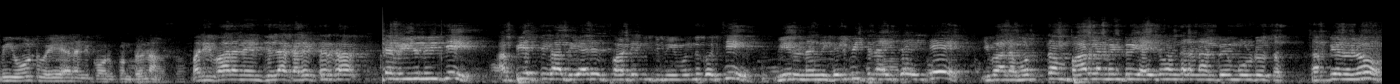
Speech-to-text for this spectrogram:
మీ ఓటు వేయాలని కోరుకుంటున్నా. మరి ఇవాళ నేను జిల్లా కలెక్టర్గా అంటే నుంచి అభ్యర్థిగా బీఆర్ఎస్ పార్టీ నుంచి మీ ముందుకు వచ్చి మీరు నన్ను గెలిపించిన అయితే ఇవాళ మొత్తం పార్లమెంటు ఐదు వందల నలభై మూడు సభ్యులలో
